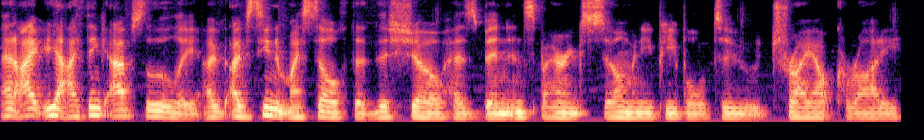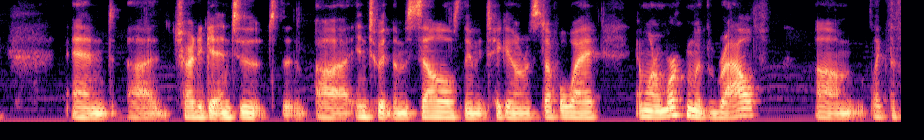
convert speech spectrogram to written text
And I, yeah, I think absolutely. I've I've seen it myself that this show has been inspiring so many people to try out karate and uh, try to get into to uh, into it themselves. They've been taking their own stuff away. And when I'm working with Ralph, um, like the,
